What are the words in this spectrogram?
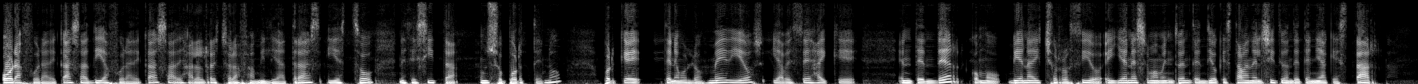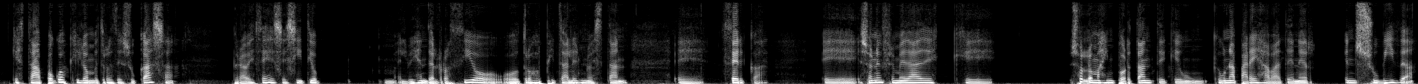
horas fuera de casa, días fuera de casa, dejar al resto de la familia atrás y esto necesita un soporte, ¿no? Porque tenemos los medios y a veces hay que entender, como bien ha dicho Rocío, ella en ese momento entendió que estaba en el sitio donde tenía que estar, que está a pocos kilómetros de su casa, pero a veces ese sitio, el Virgen del Rocío o otros hospitales no están eh, cerca. Eh, son enfermedades que son lo más importante que, que una pareja va a tener en su vida.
